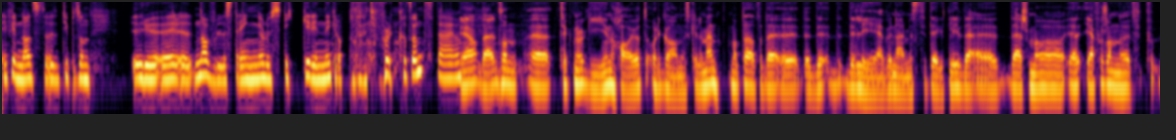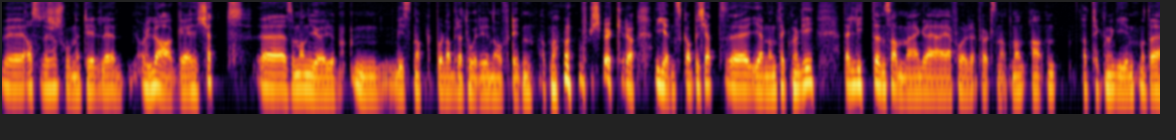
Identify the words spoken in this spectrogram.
i filmene. Type sånn rør, navlestrenger du stikker inn i kroppen til folk og sånt. Det jo... Ja, det er en sånn, eh, Teknologien har jo et organisk element. måte, at det, det, det lever nærmest sitt eget liv. Det er, det er som å, jeg, jeg, får sånne eh, assosiasjoner til eh, å lage kjøtt, eh, som man gjør mm, visstnok på laboratorier nå for tiden. At man forsøker å gjenskape kjøtt eh, gjennom teknologi. Det er litt den samme greia jeg får følelsen av. At, man, at teknologien på en måte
